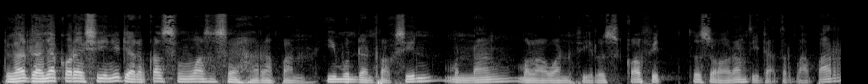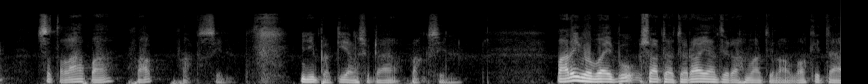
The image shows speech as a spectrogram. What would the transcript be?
dengan adanya koreksi ini diharapkan semua sesuai harapan. Imun dan vaksin menang melawan virus COVID. Seseorang tidak terpapar setelah apa? Vak vaksin. Ini bagi yang sudah vaksin. Mari Bapak Ibu saudara yang dirahmati Allah kita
